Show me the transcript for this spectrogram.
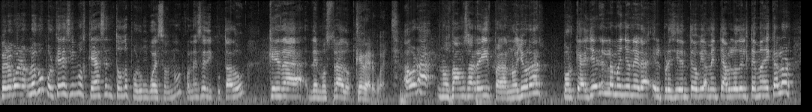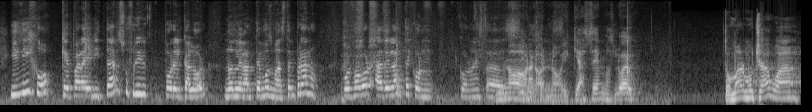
Pero bueno, luego, ¿por qué decimos que hacen todo por un hueso, no? Con ese diputado queda demostrado. Qué vergüenza. Ahora nos vamos a reír para no llorar, porque ayer en la mañanera el presidente obviamente habló del tema de calor y dijo que para evitar sufrir por el calor nos levantemos más temprano. Por favor, adelante con, con estas No, no, imágenes. no. ¿Y qué hacemos luego? tomar mucha agua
